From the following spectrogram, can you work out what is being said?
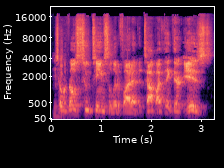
Mm-hmm. So with those two teams solidified at the top, I think there is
